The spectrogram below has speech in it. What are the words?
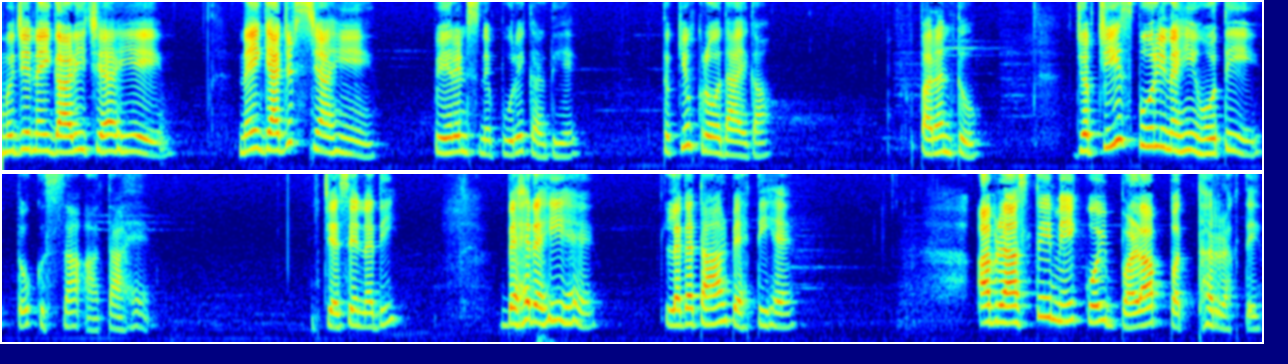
मुझे नई गाड़ी चाहिए, नए गैजेट्स चाहिए। पेरेंट्स ने पूरे कर दिए। तो क्यों क्रोध आएगा? परंतु जब चीज़ पूरी नहीं होती तो गुस्सा आता है। जैसे नदी बह रही है, लगातार बहती है। अब रास्ते में कोई बड़ा पत्थर रख दे।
